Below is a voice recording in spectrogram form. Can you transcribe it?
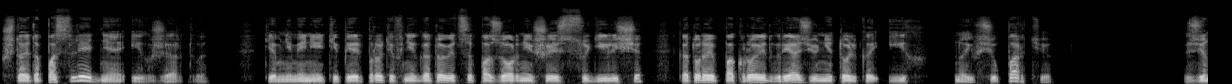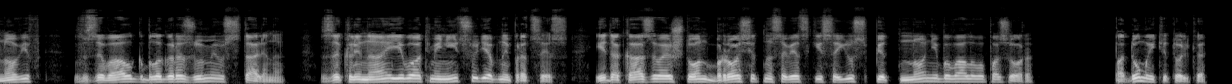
что это последняя их жертва. Тем не менее, теперь против них готовится позорнейшее судилище, которое покроет грязью не только их, но и всю партию. Зиновьев взывал к благоразумию Сталина, заклиная его отменить судебный процесс и доказывая, что он бросит на Советский Союз пятно небывалого позора. «Подумайте только»,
